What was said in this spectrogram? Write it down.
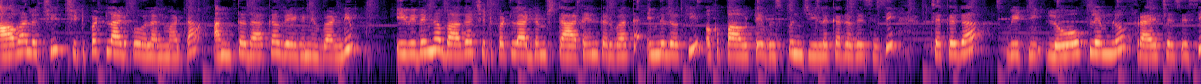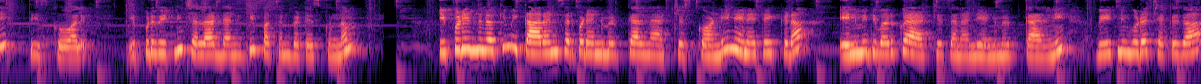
ఆవాలు వచ్చి చిటిపట్లాడిపోవాలన్నమాట. అంత దాకా వేగనివ్వండి. ఈ విధంగా బాగా చిటుపట్లాడడం స్టార్ట్ అయిన తర్వాత ఇందులోకి ఒక పావు టేబుల్ స్పూన్ జీలకర్ర వేసేసి చక్కగా వీటిని లో ఫ్లేమ్లో ఫ్రై చేసేసి తీసుకోవాలి. ఇప్పుడు వీటిని చల్లారడానికి పక్కన పెట్టేసుకుందాం. ఇప్పుడు ఇందులోకి మీ కారాన్ని సరిపడా ఎండుమిరపకాయలను యాడ్ చేసుకోండి. నేనైతే ఇక్కడ ఎనిమిది వరకు యాడ్ చేశానండి ఎండుమిరపకాయలని. వీటిని కూడా చక్కగా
